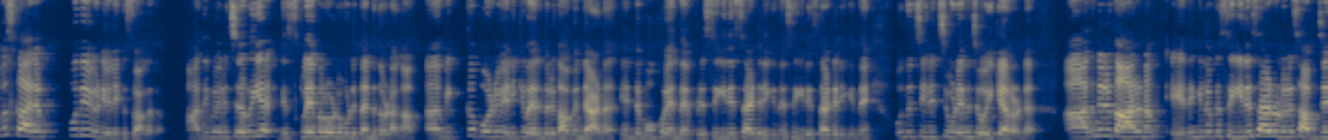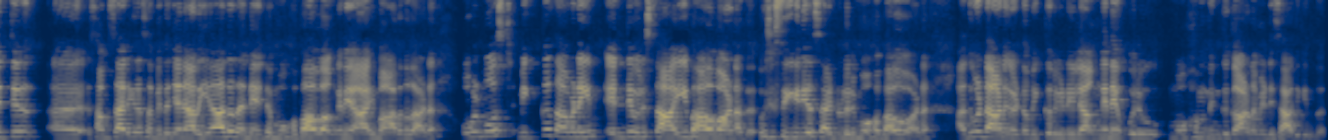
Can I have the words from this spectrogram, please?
നമസ്കാരം. പുതിയ വീഡിയോയിലേക്ക് സ്വാഗതം. ആദ്യമേ ഒരു ചെറിയ ഡിസ്ക്ലൈമറോട് കൂടി തന്നെ തുടങ്ങാം. മിക്കപ്പോഴും എനിക്ക് വരുന്നൊരു ആണ്. എന്റെ മുഖം എന്താ എപ്പോഴും സീരിയസ് ആയിട്ടിരിക്കുന്നത് സീരിയസ് ആയിട്ടിരിക്കുന്നത് ഒന്ന് ചിരിച്ചുകൂടെ എന്ന് ചോദിക്കാറുണ്ട്. അതിനൊരു കാരണം ഏതെങ്കിലുമൊക്കെ സീരിയസ് ആയിട്ടുള്ള ഒരു സബ്ജക്റ്റ് സംസാരിക്കുന്ന സമയത്ത് ഞാൻ അറിയാതെ തന്നെ എന്റെ മുഖഭാവം അങ്ങനെ ആയി മാറുന്നതാണ്. ഓൾമോസ്റ്റ് മിക്ക തവണയും എന്റെ ഒരു സ്ഥായി ഭാവമാണത്. ഒരു സീരിയസ് ആയിട്ടുള്ള ഒരു മുഖഭാവമാണ്. അതുകൊണ്ടാണ് കേട്ടോ മിക്ക വീഡിയോയിലും അങ്ങനെ ഒരു മുഖം നിങ്ങൾക്ക് കാണാൻ വേണ്ടി സാധിക്കുന്നത്.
